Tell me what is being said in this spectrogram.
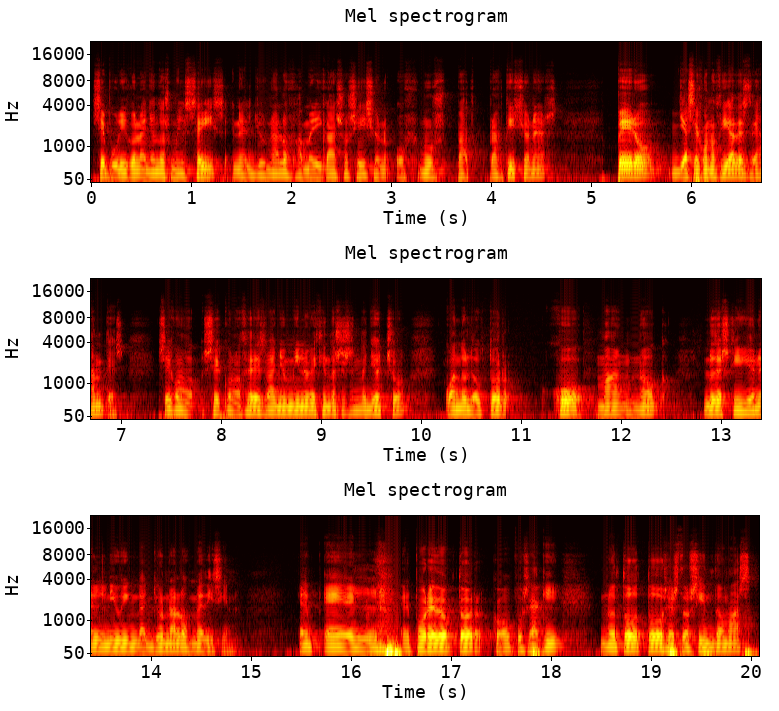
se publicó en el año 2006 en el Journal of American Association of Nurse Practitioners, pero ya se conocía desde antes. Se, conoce desde el año 1968, cuando el doctor Ho Man Nok lo describió en el New England Journal of Medicine el, pobre doctor, como puse aquí, notó todos estos síntomas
